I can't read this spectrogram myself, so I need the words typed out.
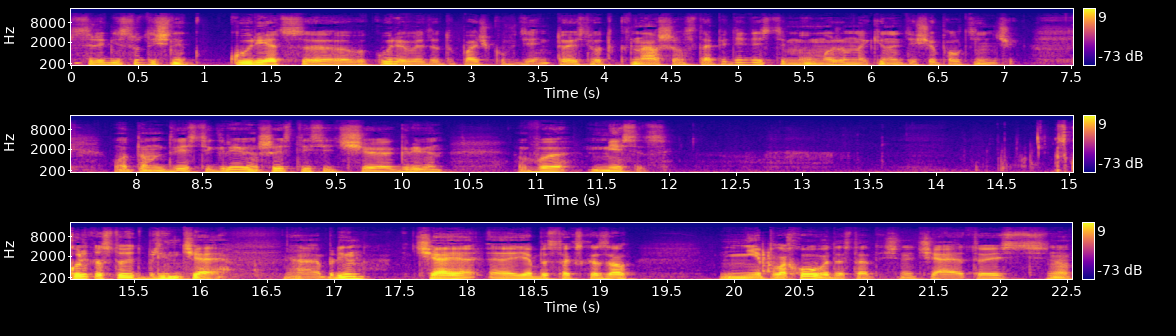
среднесуточный курец э, выкуривает эту пачку в день. То есть вот к нашим 150 мы можем накинуть еще полтинничек. Вот там 200 гривен, 6 тысяч э, гривен в месяц. Сколько стоит блин чая? А, блин чая, э, я бы так сказал, неплохого достаточно чая. То есть, ну,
